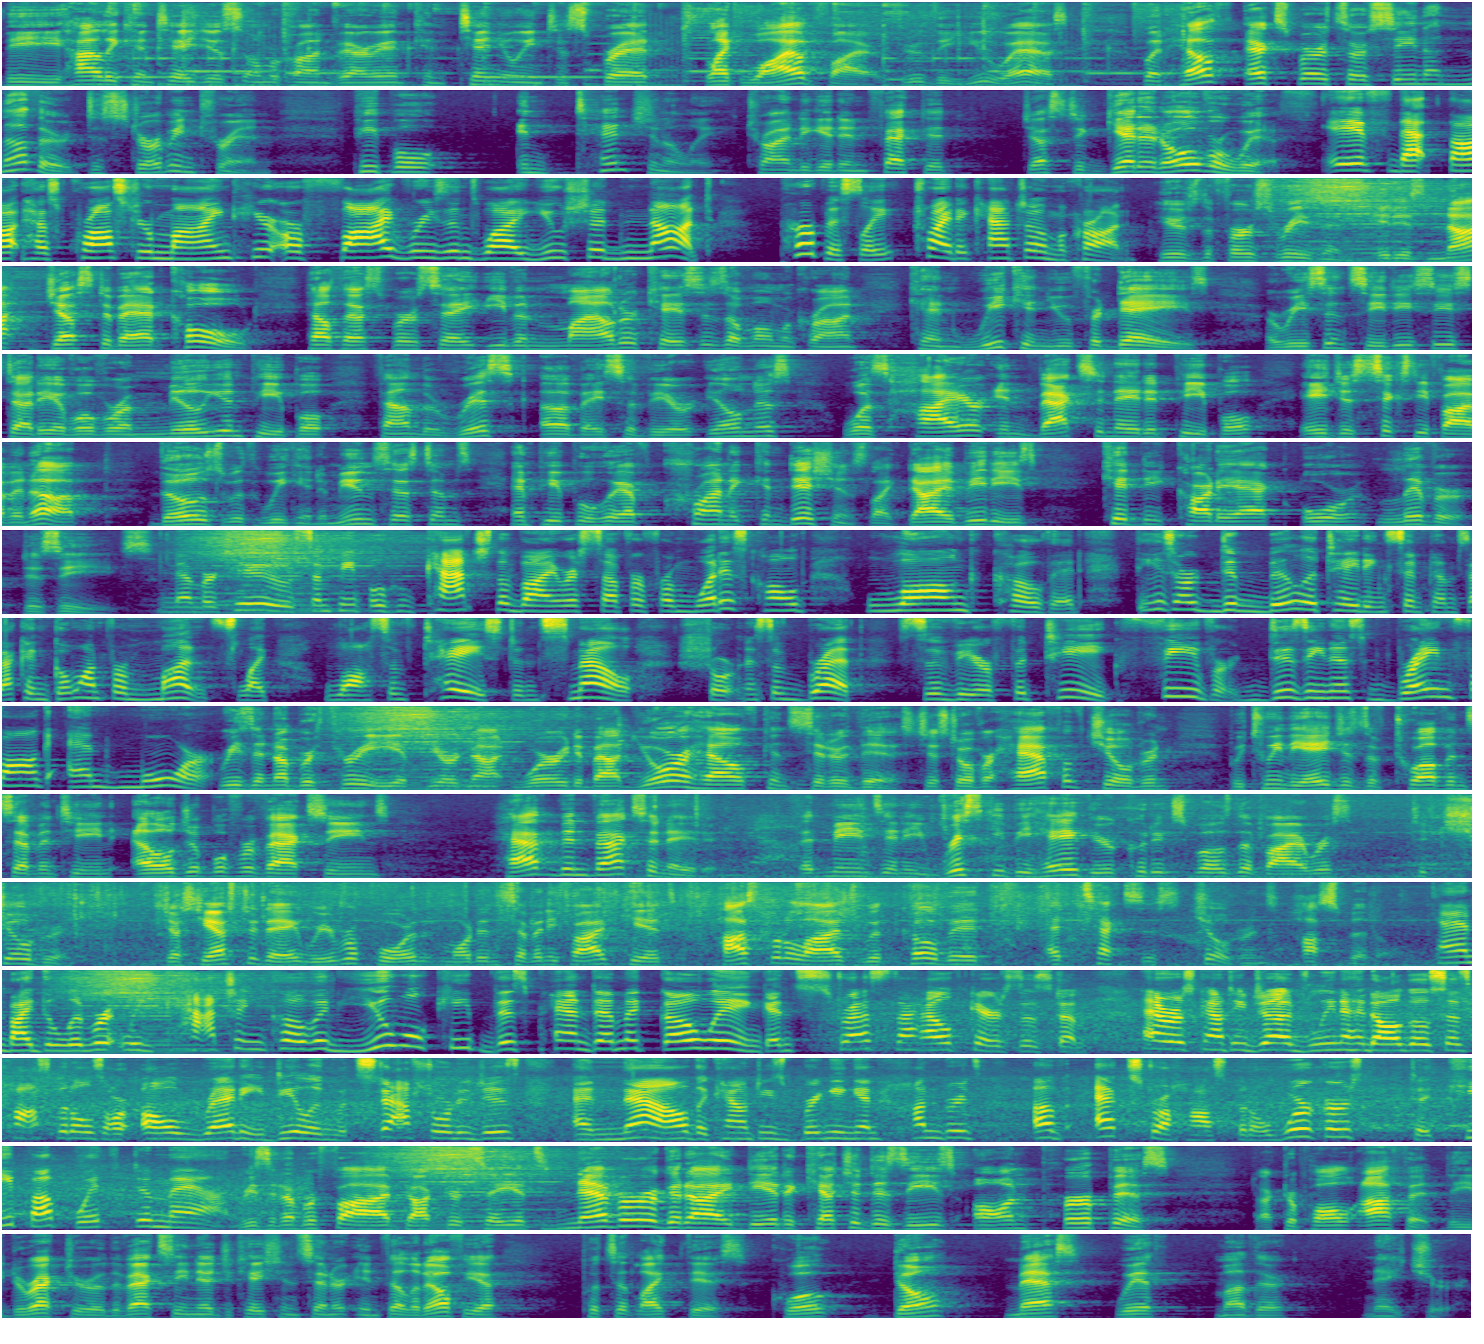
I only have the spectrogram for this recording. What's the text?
The highly contagious Omicron variant continuing to spread like wildfire through the U.S. But health experts are seeing another disturbing trend people intentionally trying to get infected just to get it over with. If that thought has crossed your mind, here are five reasons why you should not purposely try to catch Omicron. Here's the first reason it is not just a bad cold. Health experts say even milder cases of Omicron can weaken you for days. A recent CDC study of over a million people found the risk of a severe illness was higher in vaccinated people ages 65 and up, those with weakened immune systems, and people who have chronic conditions like diabetes kidney, cardiac, or liver disease. Number two, some people who catch the virus suffer from what is called long COVID. These are debilitating symptoms that can go on for months, like loss of taste and smell, shortness of breath, severe fatigue, fever, dizziness, brain fog, and more. Reason number three, if you're not worried about your health, consider this. Just over half of children between the ages of 12 and 17 eligible for vaccines have been vaccinated. That means any risky behavior could expose the virus to children. Just yesterday, we reported that more than 75 kids hospitalized with COVID at Texas Children's Hospital. And by deliberately catching COVID, you will keep this pandemic going and stress the healthcare system. Harris County Judge Lina Hidalgo says hospitals are already dealing with staff shortages, and now the county's bringing in hundreds of extra hospital workers to keep up with demand. Reason number five doctors say it's never a good idea to catch a disease on purpose. Dr. Paul Offit, the director of the Vaccine Education Center in Philadelphia, puts it like this quote, don't mess with Mother Nature.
